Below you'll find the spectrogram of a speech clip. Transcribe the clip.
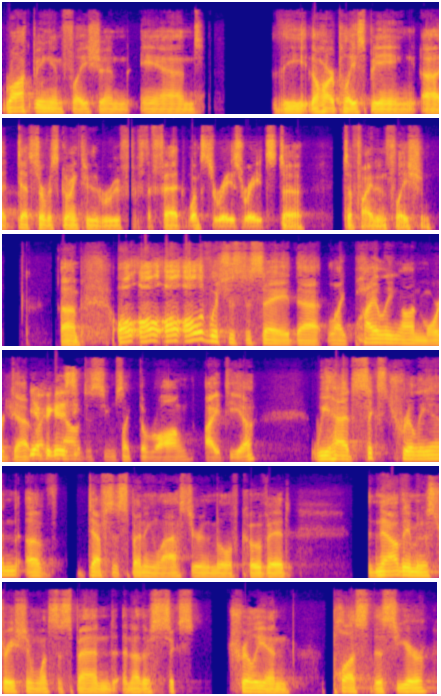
rock being inflation and the the hard place being uh, debt service going through the roof if the Fed wants to raise rates to to fight inflation. Um, all, all, all, all of which is to say that like piling on more debt yeah, right because now just seems like the wrong idea. We had six trillion of deficit spending last year in the middle of COVID. Now the administration wants to spend another six trillion plus this year.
